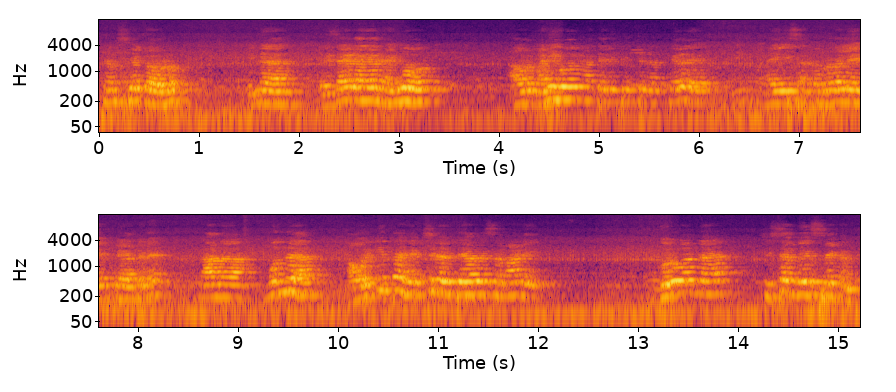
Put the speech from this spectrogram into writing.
ಕ್ಷಮಿಸ್ಬೇಕು ಅವರು. ಇನ್ನ ರಿಟೈರ್ಡ್ ಆಗ್ಯಾರ ಹೆಂಗೂ, ಅವ್ರ ಮನೆಗೆ ಹೋಗಿ ನಾನು ತಿಳಿ ತಿಂತೀನಿ ಅಂತ ಹೇಳಿ ಈ ಸಂದರ್ಭದಲ್ಲಿ ಹೇಳ್ತೇನೆ ನಾನು ಮುಂದೆ ಅವ್ರಿಗಿಂತ ಹೆಚ್ಚಿನ ವಿದ್ಯಾಭ್ಯಾಸ ಮಾಡಿ ಗುರುವನ್ನ ಶಿಷ್ಯ ಮೀರಿಸ್ಬೇಕಂತ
